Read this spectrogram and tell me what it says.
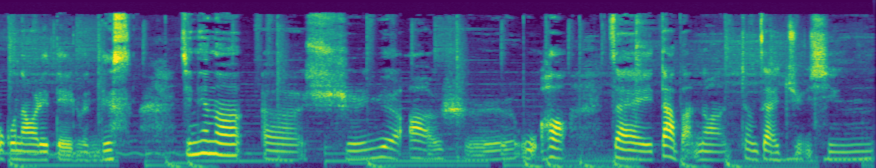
行われているんです。今天呢呃十月二十五号在大阪呢正在举行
